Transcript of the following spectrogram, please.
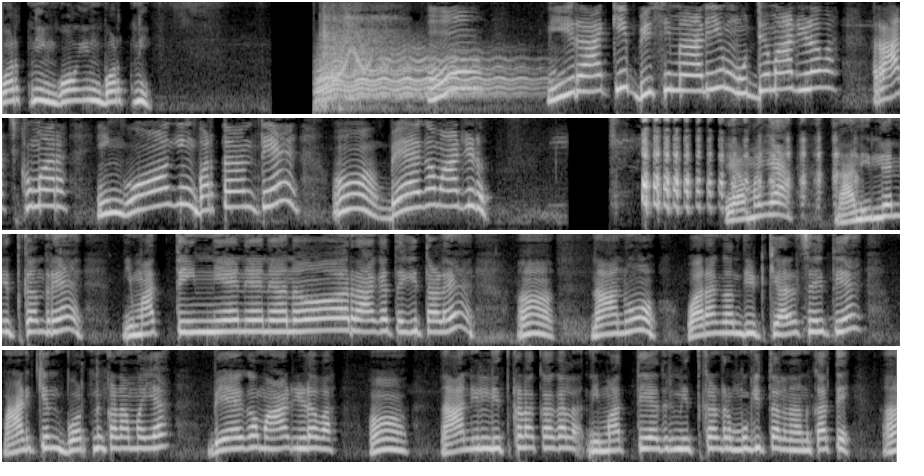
ಬರ್ತೀನಿ ಹಿಂಗೆ ಹೋಗಿ ಹಿಂಗೆ ಬರ್ತೀನಿ. ನೀರ್ ಹಾಕಿ ಬಿಸಿ ಮಾಡಿ ಮುದ್ದೆ ಮಾಡಿಡವ ರಾಜ್ಕುಮಾರ್ ಹಿಂಗೆ ಹೋಗಿ ಹಿಂಗೆ ಬರ್ತಾನಂತೆ. ಹ್ಞೂ ಬೇಗ ಮಾಡಿಡು ಏಮಯ್ಯ ನಾನು ಇಲ್ಲೇ ನಿತ್ಕಂದ್ರೆ ನಿಮ್ಮ ಅತ್ತೆ ಇನ್ನೇನೇನೇನೋ ರಾಗ ತೆಗಿತಾಳೆ. ಹಾ ನಾನು ಹೊರಗಂದಿಟ್ಟು ಕೆಲಸ ಐತಿ ಮಾಡ್ಕೊಂಡು ಬರ್ತೀನಿ ಕಣಮ್ಮಯ್ಯ ಬೇಗ ಮಾಡಿಡವ ಹ್ಞೂ ನಾನು ಇಲ್ಲಿ ನಿಂತ್ಕೊಳಕ್ಕಾಗಲ್ಲ ನಿಮ್ಮ ಅತ್ತೆ ಎದ್ರಿ ನಿಂತ್ಕೊಂಡ್ರೆ ಮುಗಿತಲ್ಲ ನನ್ನ ಕತೆ. ಹಾ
